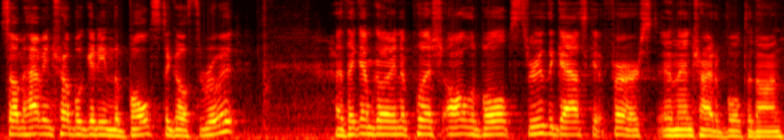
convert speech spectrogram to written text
So I'm having trouble getting the bolts to go through it. I think I'm going to push all the bolts through the gasket first and then try to bolt it on.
